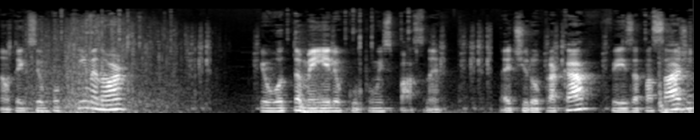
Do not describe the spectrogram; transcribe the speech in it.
Não, tem que ser um pouquinho menor. Porque o outro também, ele ocupa um espaço, né? Aí tirou pra cá, fez a passagem.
